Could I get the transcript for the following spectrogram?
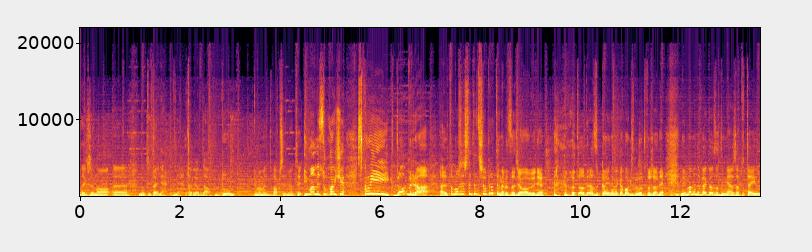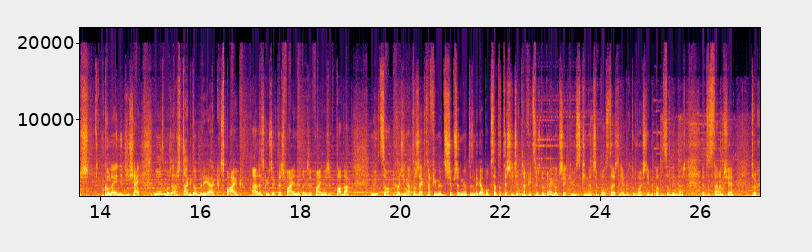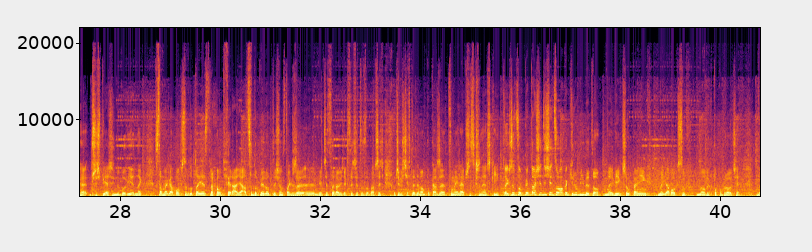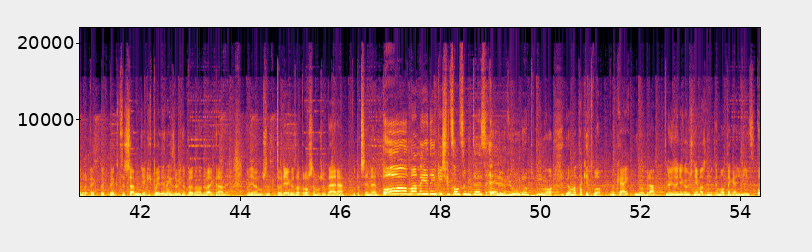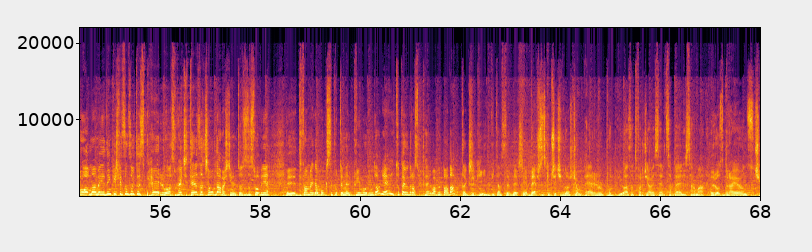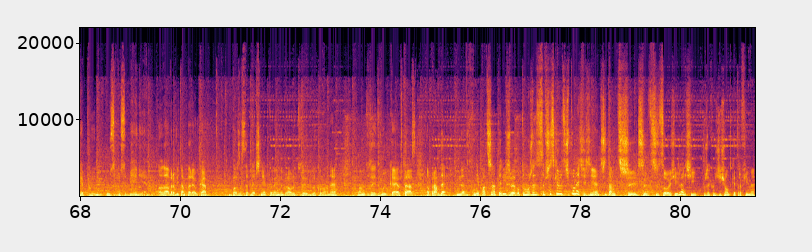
Także no, e, no tutaj nie, nie, to nie oddało. Boom. I mamy dwa przedmioty. I mamy, słuchajcie, squeak! Dobra! Ale to może jeszcze te trzy obroty nawet zadziałały, nie? Bo to od razu kolejny megabox był otworzony. No i mamy nowego zadymiarza, tutaj już kolejny dzisiaj. Nie jest może aż tak dobry jak Spike, ale squeaczek też fajny, także fajnie, że wpada. No i co? Wychodzi na to, że jak trafimy trzy przedmioty z megaboxa, to też idzie trafić coś dobrego, czy jakiegoś skina, czy postać, nie? Bo tu właśnie wypadł zadymiarz. Ja to staram się trochę przyspieszyć, no bo jednak 100 megaboxów, no to jest trochę otwierania, a co dopiero 1000, także e, wiecie co robić, jak chcecie to zobaczyć. Oczywiście wtedy wam pokażę te najlepsze skrzyneczki. Także co, 15 tysięcy łapek i robimy to. Największy opening megaboxów nowych po powrocie. Dobra, pyk, pyk, pyk. Trzeba będzie jakiś pojedynek zrobić na pewno na dwa ekrany. No nie wiem, może Toriego zaproszę, może Vera. Zobaczymy. O, mamy jedynkę świecącą i to jest El Rudo Primo. I on ma takie tło. Okej, dobra. No i do niego już nie ma żadnych emotek ani nic. O, mamy jedynkę świecącą i to jest perła. Słuchajcie, teraz zaczęło dawać, nie wiem, to jest dosłownie y, dwa megaboxy po tym El Primo Rudo, nie? I tutaj od razu perła wypada. Także git, witam serdecznie. We wszystkim przeciwnościom Perl podbiła zatwardziałe serca Belli sama, rozbrajając ciepłym usposobieniem. No dobra, witam perełkę. Bardzo serdecznie. Kolejny brawler tutaj odblokowany. Mamy tutaj dwójkę. Ja już teraz naprawdę nawet nie patrzę na te liczby, bo tu może ze wszystkiego coś polecieć, nie? Czy tam trzy, czy, czy coś i leci. Może jakąś dziesiątkę trafimy?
